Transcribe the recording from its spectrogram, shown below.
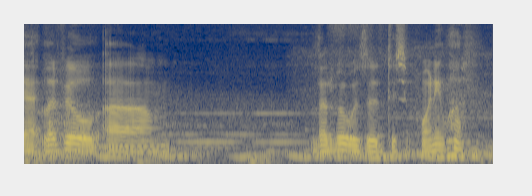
Yeah, Leadville. Um, Leadville was a disappointing one.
